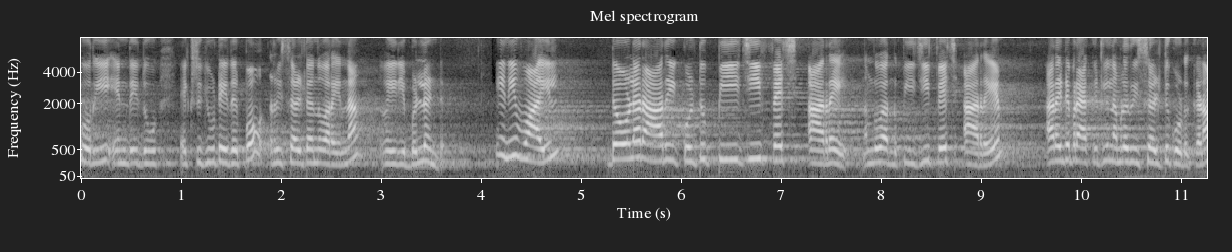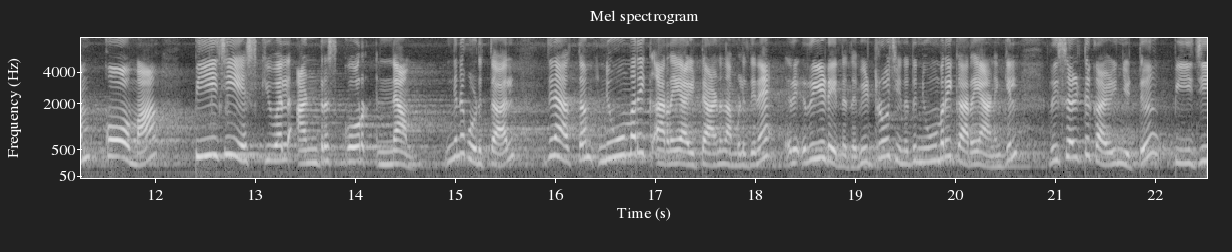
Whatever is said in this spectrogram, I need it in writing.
കൊറി എന്ത് ചെയ്തു? എക്സിക്യൂട്ട് ചെയ്തപ്പോൾ റിസൾട്ട് എന്ന് പറയുന്ന വേരിയബിളിലുണ്ട് ഇനി while dollar R equal to P G fetch array നമ്മൾ പറഞ്ഞു പി ജി ഫെച്ച് അറേ അറേന്റെ ബ്രാക്കറ്റിൽ നമ്മൾ റിസൾട്ട് കൊടുക്കണം comma P G S Q L underscore num ഇങ്ങനെ കൊടുത്താൽ ഇതിനർത്ഥം ന്യൂമറിക് അറേ ആയിട്ടാണ് നമ്മളിതിനെ റീഡ് ചെയ്യുന്നത്. വിഡ്രോ ചെയ്യുന്നത് ന്യൂമറിക് അറേ ആണെങ്കിൽ റിസൾട്ട് കഴിഞ്ഞിട്ട് P G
